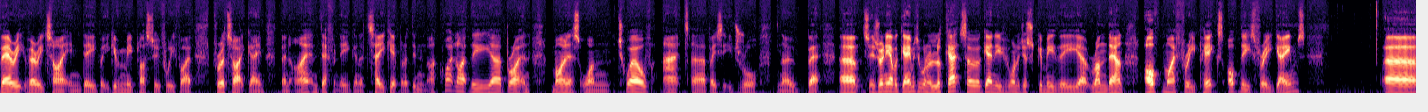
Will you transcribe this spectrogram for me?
very very tight indeed. But you're giving me plus 245 for a tight game, then I am definitely going to take it. But I didn't. I quite like the uh, Brighton minus 112 at uh, basically draw no bet. Um, so is there any other games you want to look at? So again, if you want to just give me the uh, rundown of my free picks of these three games. Uh,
